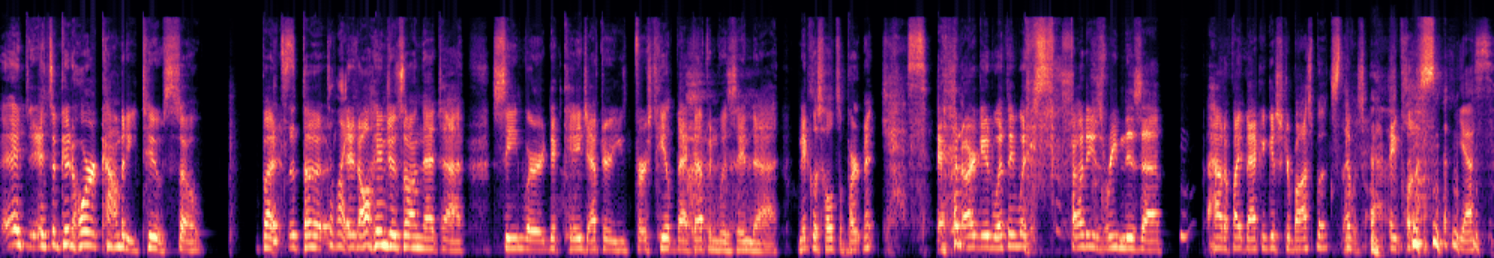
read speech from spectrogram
It, it's a good horror comedy too. So, but It's the, the delightful. it all hinges on that uh, scene where Nick Cage, after he first healed back up and was in uh, Nicholas Hoult's apartment, yes. and argued with him when he found he was reading his uh, "How to Fight Back Against Your Boss" books. That was a plus. Yes.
